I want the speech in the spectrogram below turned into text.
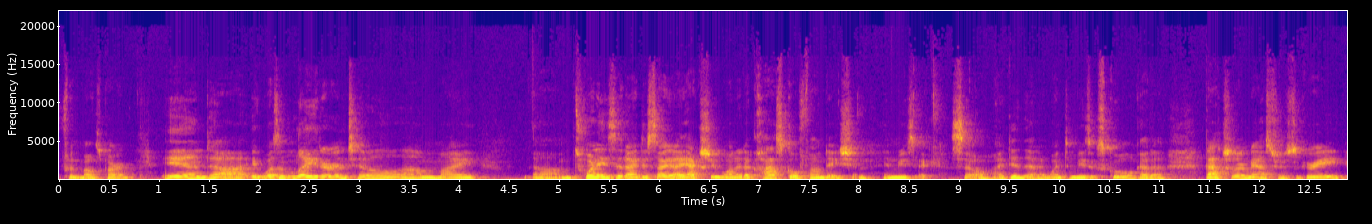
for the most part. And uh, it wasn't later until um, my um, 20s that I decided I actually wanted a classical foundation in music. So I did that. I went to music school, got a bachelor and master's degree,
